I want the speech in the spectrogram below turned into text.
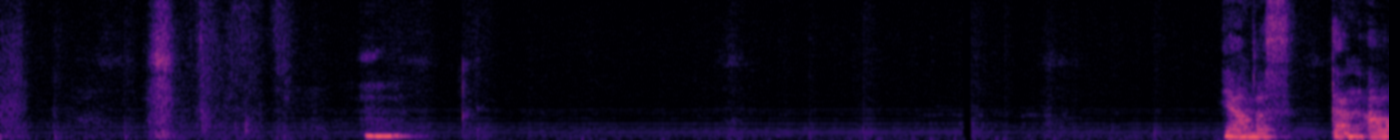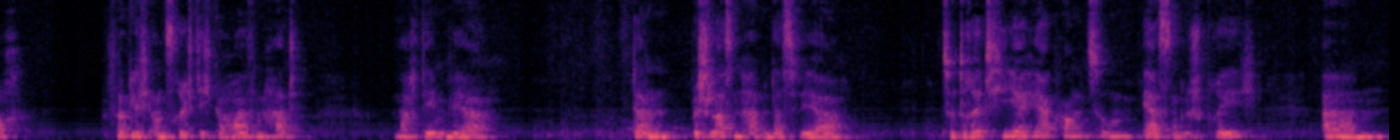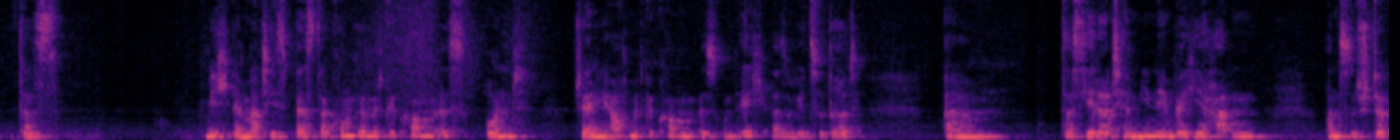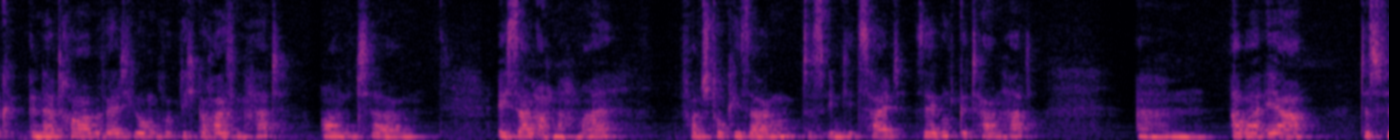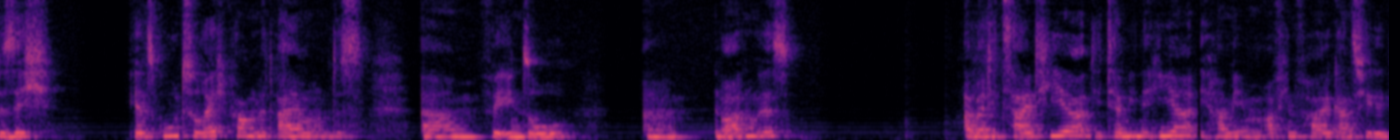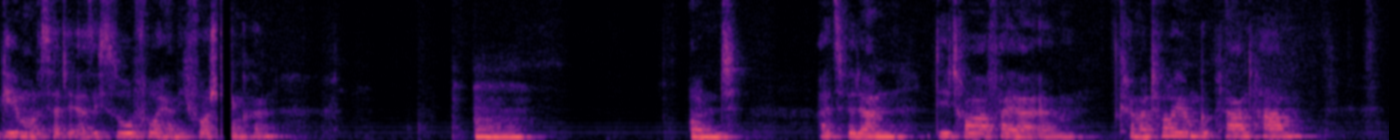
Hm. Ja, was dann auch wirklich uns richtig geholfen hat, nachdem wir dann beschlossen hatten, dass wir zu dritt hierher kommen zum ersten Gespräch, ähm, dass mich äh, Mattis bester Kumpel mitgekommen ist und Jenny auch mitgekommen ist und ich, also wir zu dritt, ähm, dass jeder Termin, den wir hier hatten, uns ein Stück in der Trauerbewältigung wirklich geholfen hat. Und ähm, ich soll auch nochmal von Strucki sagen, dass ihm die Zeit sehr gut getan hat. Ähm, aber er das für sich jetzt gut zurechtkommt mit allem und das ähm, für ihn so ähm, in Ordnung ist. Aber die Zeit hier, die Termine hier, die haben ihm auf jeden Fall ganz viel gegeben und das hätte er sich so vorher nicht vorstellen können. Mm. Und als wir dann die Trauerfeier im Krematorium geplant haben,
